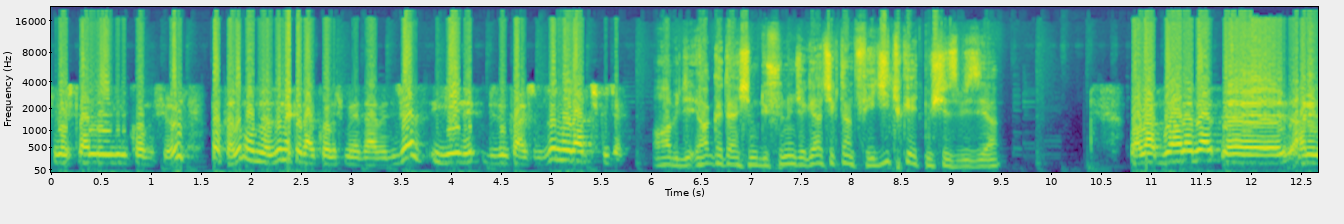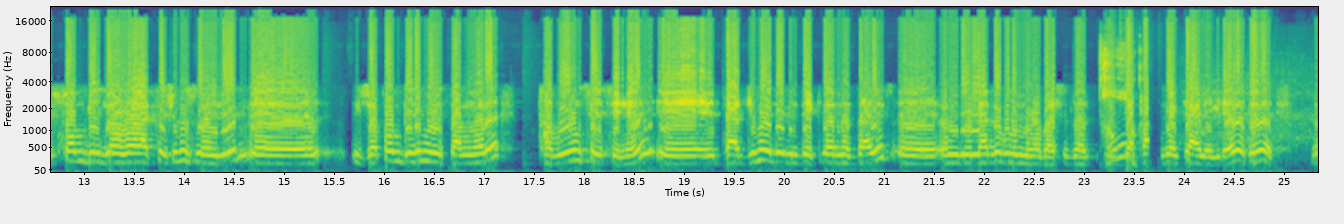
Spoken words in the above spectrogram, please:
süreçlerle ilgili konuşuyoruz. Bakalım onları da ne kadar konuşmaya devam edeceğiz. Yeni bizim karşımıza neler çıkacak. Abi hakikaten şimdi düşününce gerçekten feci tüketmişiz biz ya. Valla bu arada e, hani son bilgi olarak da şunu söyleyeyim. E, Japon bilim insanları tavuğun sesini e, tercüme edebildiklerine dair e, öngörülerde bulunmaya başladılar. Tavuk? Japon zeka ile ilgili. Evet evet. Ve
